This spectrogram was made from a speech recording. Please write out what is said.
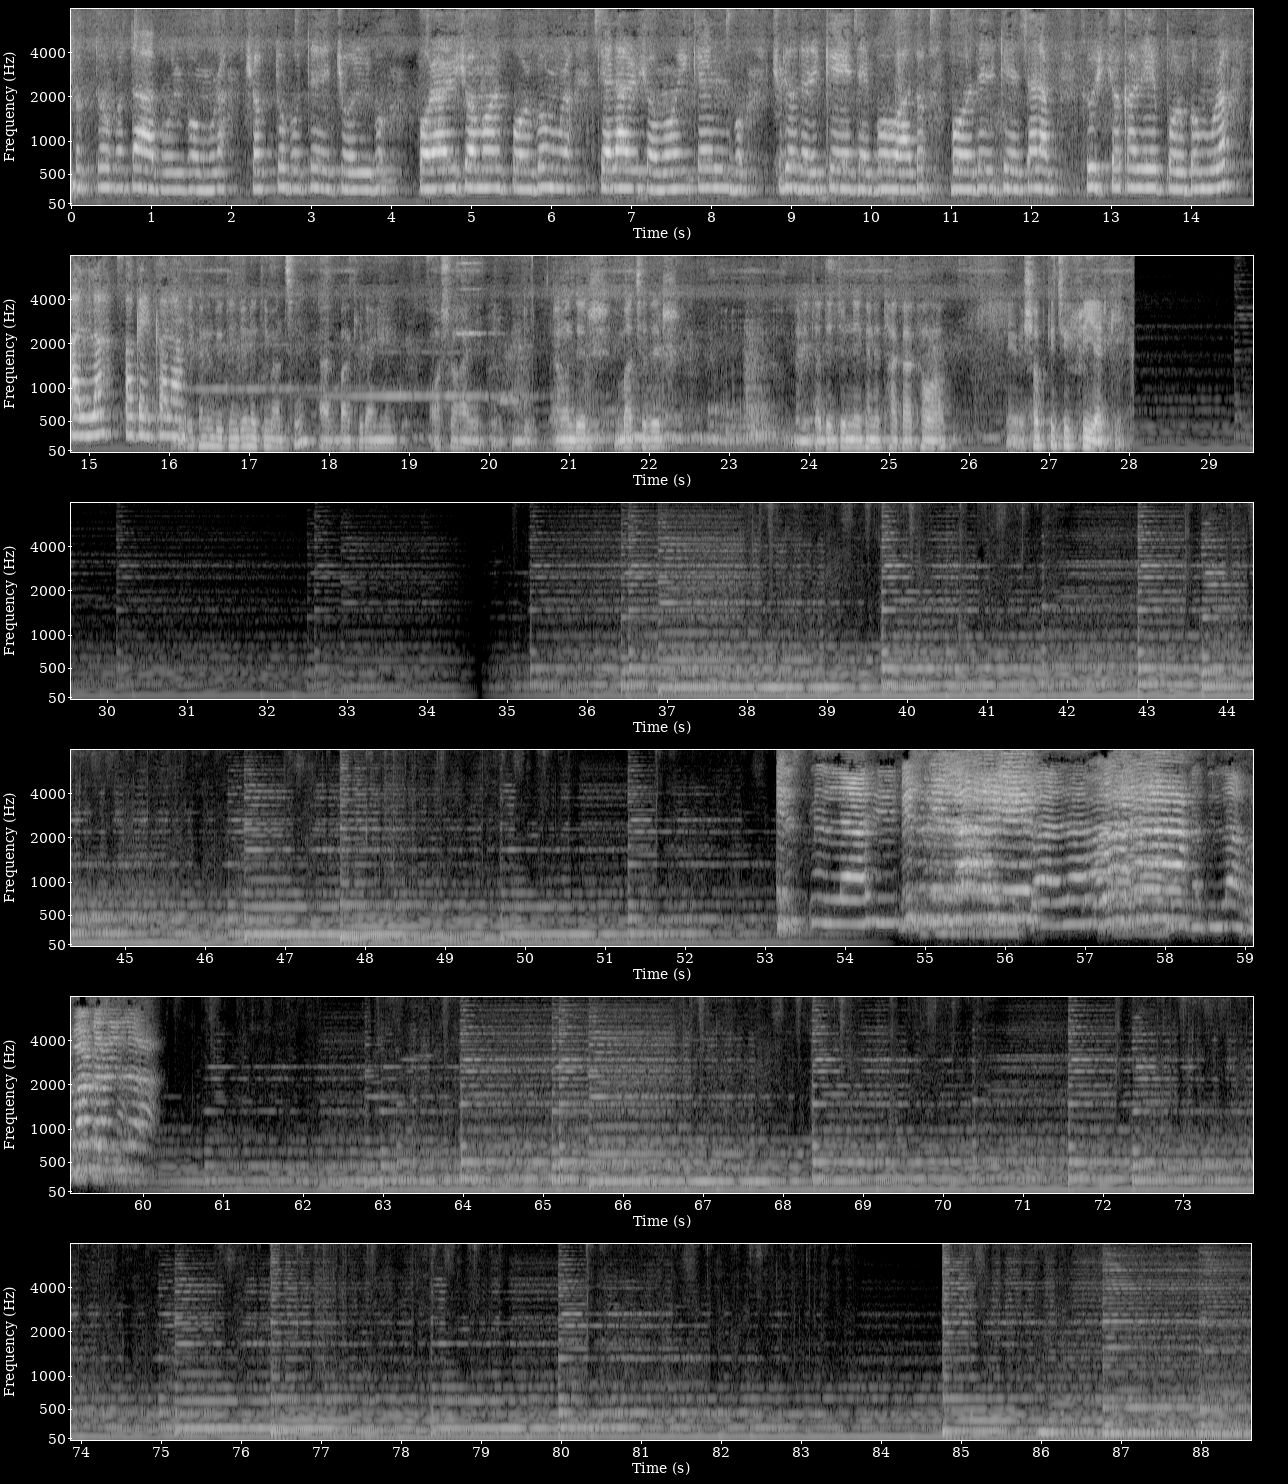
সত্য কথা বলব মোরা সত্য পথে চলবো পড়ার সময় পড়ব মোরা খেলার সময় খেলব ছোটদেরকে দেবো আদর বড়দেরকে সালাম সুস্থকালে পড়ব মোরা আল্লাহ পাকের কালাম। এখানে দুই তিনজন এতিম আছে আর বাকিরা অসহায় আমাদের বাচ্চাদের মানে তাদের জন্য এখানে থাকা খাওয়া সব কিছুই ফ্রি আর কি।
